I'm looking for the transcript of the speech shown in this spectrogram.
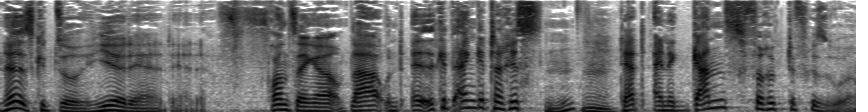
ne, es gibt so hier der, der, der Frontsänger und bla. Und äh, es gibt einen Gitarristen, Hm. der hat eine ganz verrückte Frisur.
